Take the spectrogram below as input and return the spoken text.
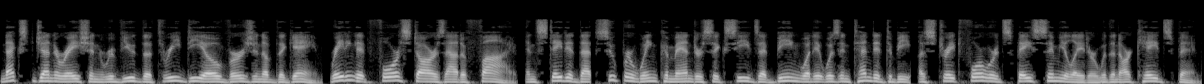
Next Generation reviewed the 3DO version of the game, rating it 4 stars out of 5, and stated that Super Wing Commander succeeds at being what it was intended to be, a straightforward space simulator with an arcade spin.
